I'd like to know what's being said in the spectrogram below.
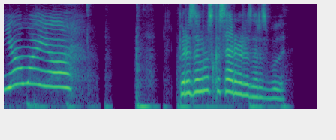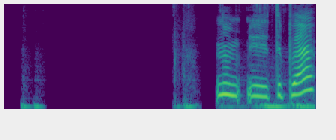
Йо-моє. Перезагрузка сервера зараз буде. Ну, ТП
